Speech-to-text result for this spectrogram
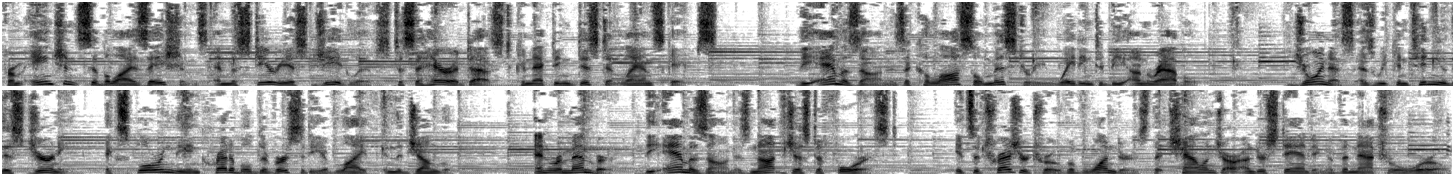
From ancient civilizations and mysterious geoglyphs to Sahara dust connecting distant landscapes, the Amazon is a colossal mystery waiting to be unraveled. Join us as we continue this journey, exploring the incredible diversity of life in the jungle. And remember, the Amazon is not just a forest. It's a treasure trove of wonders that challenge our understanding of the natural world.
